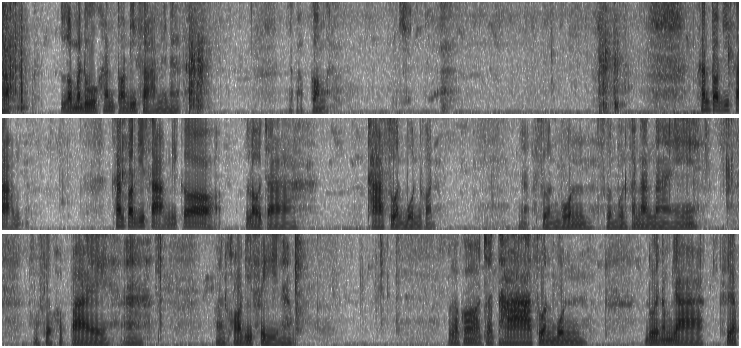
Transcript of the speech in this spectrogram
ครับ เรามาดูขั้นตอนที่สามเลยนะ เดี๋ยวปรับกล้องก่อนขั้นตอนที่สามขั้นตอนที่สามนี้ก็เราจะทาส่วนบนก่อนเนี่ยส่วนบนส่วนบนขนาดไหนต้องเสียบเข้าไปอ่ามันข้อที่สี่นะครับ แล้วก็จะทาส่วนบนด้วยน้ำยาเคลือบ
